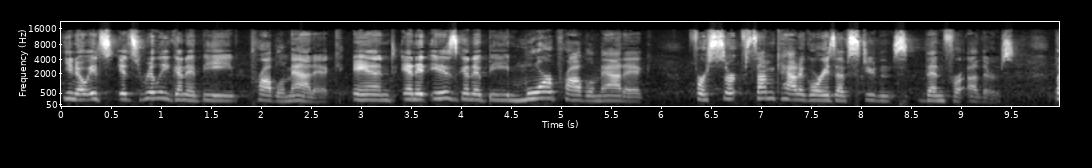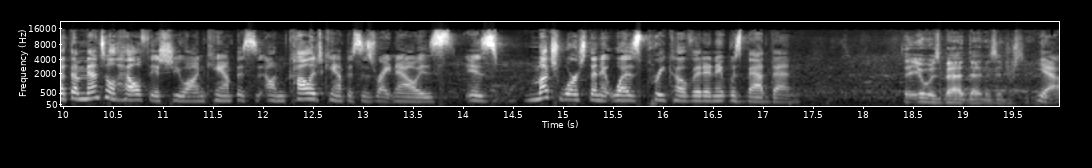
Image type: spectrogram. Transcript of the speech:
you know, it's it's really going to be problematic, and and it is going to be more problematic for cer- some categories of students than for others. But the mental health issue on campus, on college campuses right now, is is much worse than it was pre-COVID, and it was bad then. It was bad then is interesting. Yeah.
